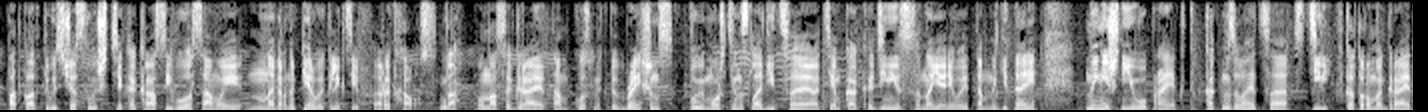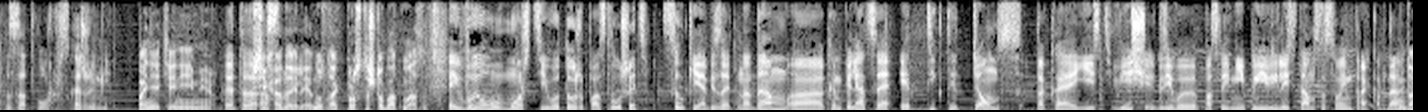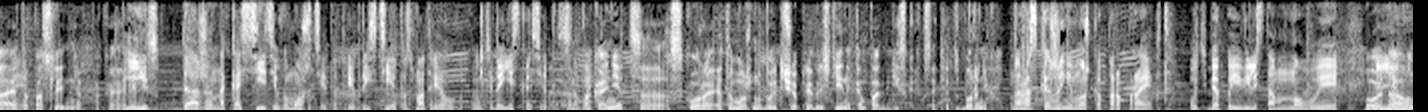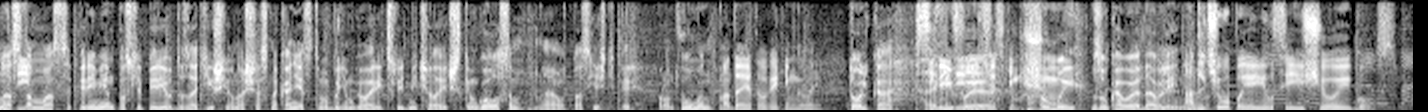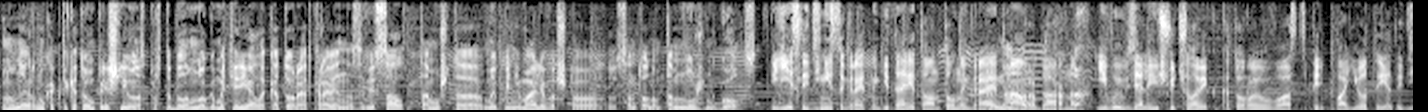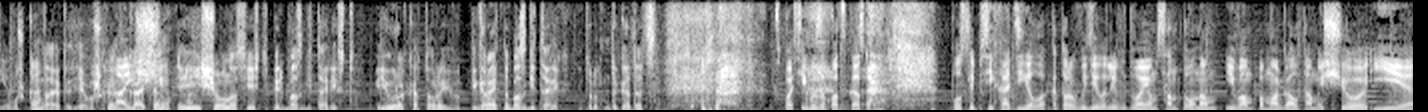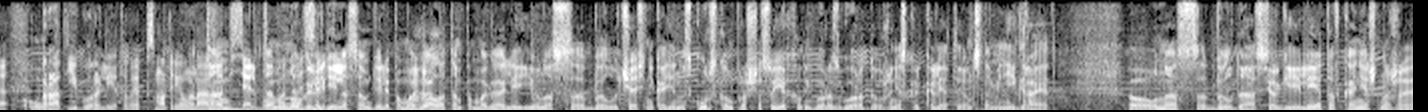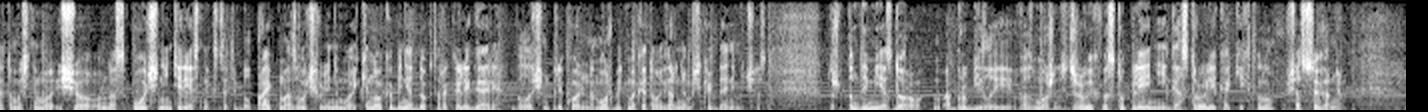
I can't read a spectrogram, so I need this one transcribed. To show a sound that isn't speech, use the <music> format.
Подкладки вы сейчас слышите как раз его самый, ну, наверное, первый коллектив Red House. Да. У нас играет там Cosmic Vibrations. Вы можете насладиться тем, как Денис наяривает там на гитаре. Нынешний его проект. Как называется стиль, в котором играет Затвор? Скажи мне. Понятия не имею. Это Психоделия. Ну так, просто чтобы отмазаться. И вы можете его тоже послушать. Ссылки я обязательно дам. А, Компиляция Addicted Tones. Такая есть вещь, где вы последние появились, там со своим треком, да? Да, это последний пока И релиз. даже на кассете вы можете это приобрести. Я посмотрел. У тебя есть кассета? Пока нет. Э, Скоро это можно будет еще приобрести и на компакт-дисках, кстати, сборник. Расскажи немножко про проект. У тебя появились там новые Ой, люди. да, у нас там масса перемен после периода затишья. У нас сейчас наконец-то мы будем говорить с людьми человеческим голосом. А вот у нас есть теперь фронтвумен. А до этого каким говорим? Только рифы, шумы, звуковое давление. А для чего появился еще и голос? Ну, наверное, как-то к этому пришли. У нас просто было много материала, который откровенно зависал, потому что мы понимали, вот, что с Антоном там нужен голос. Если Денис играет на гитаре, то Антон играет На на, барабанах, ударных. да. И вы взяли еще человека, который у вас теперь поет, и это девушка. Да, это девушка, А Катя. еще? И еще у нас есть теперь бас-гитарист Юра, который играет на бас-гитаре, как нетрудно догадаться. Спасибо за подсказку. После психодела, который вы делали вдвоем с Антоном, и вам помогал там еще и брат Егора Летова. Я посмотрел на А там, записи альбома. там да, много Сергей? людей на самом деле помогало. Там помогали, и у нас э, был участник один из Курска. Он просто сейчас уехал, Егор из города уже несколько лет, и он с нами не играет. У нас был, да, Сергей Летов, конечно же. Это мы с ним еще... У нас очень интересный, кстати, был проект. Мы озвучивали немое кино «Кабинет доктора Каллигари». Было очень прикольно. Может быть, мы к этому вернемся когда-нибудь сейчас. Потому что пандемия здорово обрубила и возможность живых выступлений, и гастролей каких-то. Ну, сейчас все вернем.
